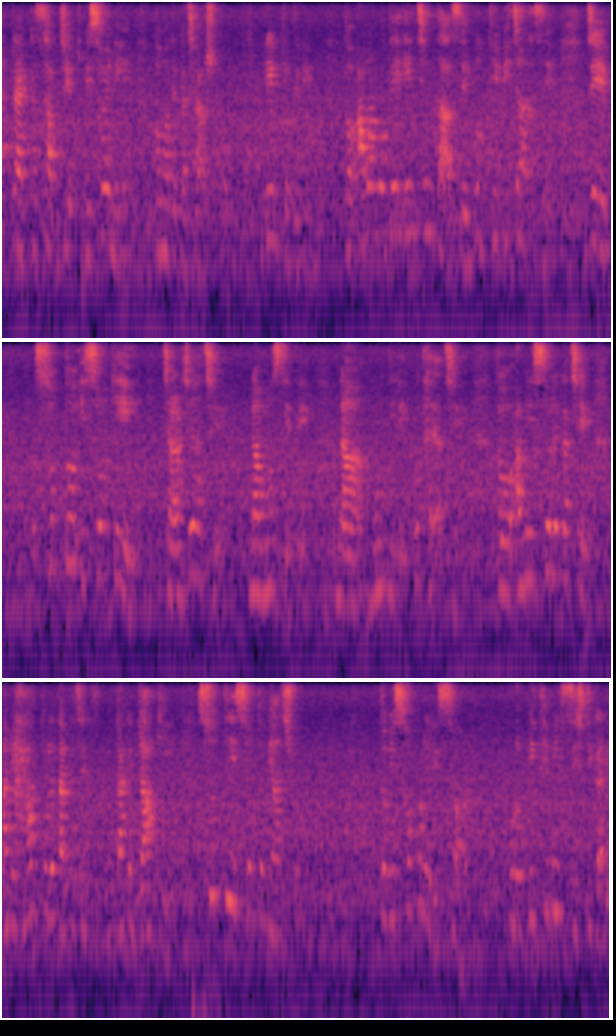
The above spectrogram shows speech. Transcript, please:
একটা একটা সাবজেক্ট বিষয় নিয়ে তোমাদের কাছে আসব, দিন প্রতিদিন। তো আমার মধ্যে এই চিন্তা আছে, বুদ্ধি, বিচার আছে যে সত্য ঈশ্বর কে চার্চে আছে, না মসজিদে, না মন্দিরে, কোথায় আছে? তো আমি ঈশ্বরের কাছে, আমি হাত তুলে তার কাছে তাকে ডাকি, সত্যি ঈশ্বর তুমি আছো। তুমি সকলের ঈশ্বর। পুরো পৃথিবীর সৃষ্টিকারী,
